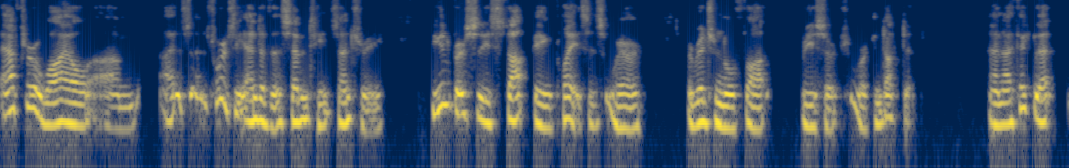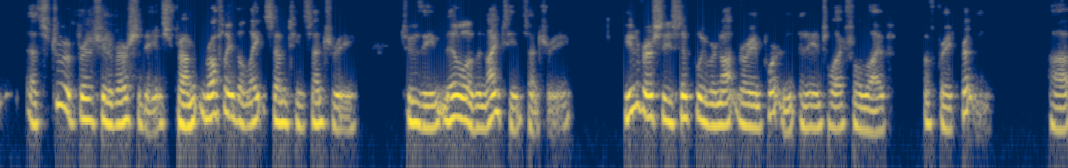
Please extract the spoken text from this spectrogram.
after a while, um, I, towards the end of the 17th century, the universities stopped being places where original thought research were conducted. And I think that that's true of British universities from roughly the late 17th century to the middle of the 19th century, universities simply were not very important in the intellectual life of Great Britain. Uh,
